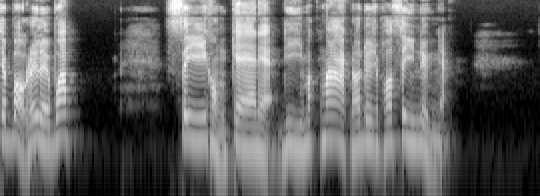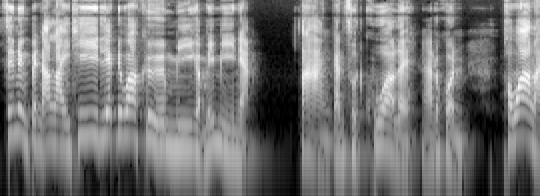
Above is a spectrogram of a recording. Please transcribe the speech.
จะบอกได้เลยว่าซีของแกเนี่ยดีมากๆเนาะโดยเฉพาะซีหนึ่งเนี่ย ซีหนึ่งเป็นอะไรที่เรียกได้ว่าคือมีกับไม่มีเนี่ยต่างกันสุดขั้วเลยนะทุกคน เพราะว่าอะไร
